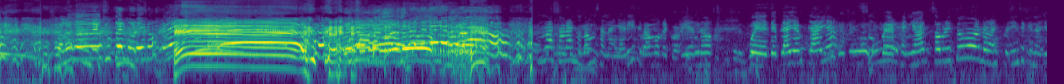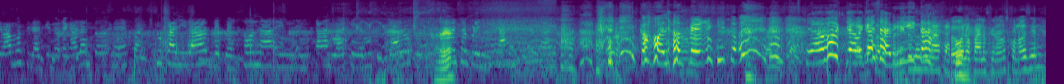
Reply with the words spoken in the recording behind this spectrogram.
Saludos del Club del Moreno. ¡Eh! unas horas nos vamos a Nayarit y vamos recorriendo pues de playa en playa, súper genial, sobre todo la experiencia que nos llevamos y la que nos regalan todos es su calidad de persona en, en cada lugar que hemos estado, todo ese aprendizaje que nos dan. Como los perritos, ya voy, ya voy cansadita. Pero bueno, para los que no nos conocen,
